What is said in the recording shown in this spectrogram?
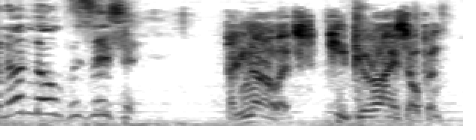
an unknown position. Acknowledged. Keep your eyes open.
